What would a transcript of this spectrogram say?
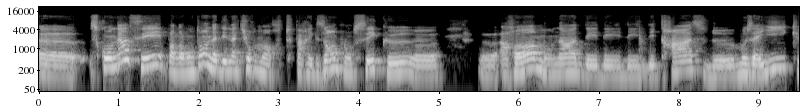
Euh, ce qu'on a, c'est, pendant longtemps, on a des natures mortes. Par exemple, on sait que à Rome, on a des, des traces de mosaïques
